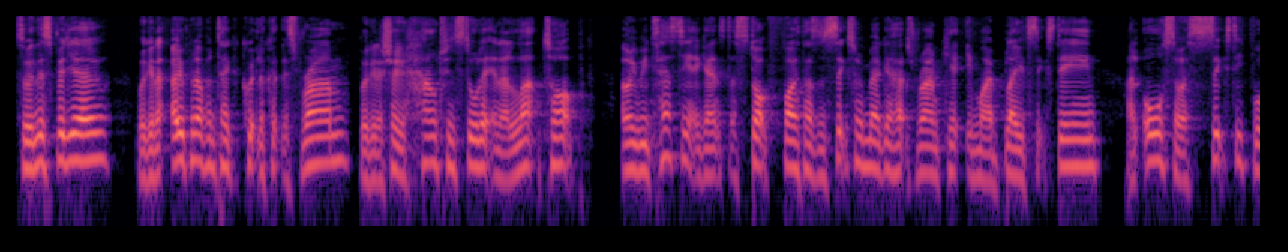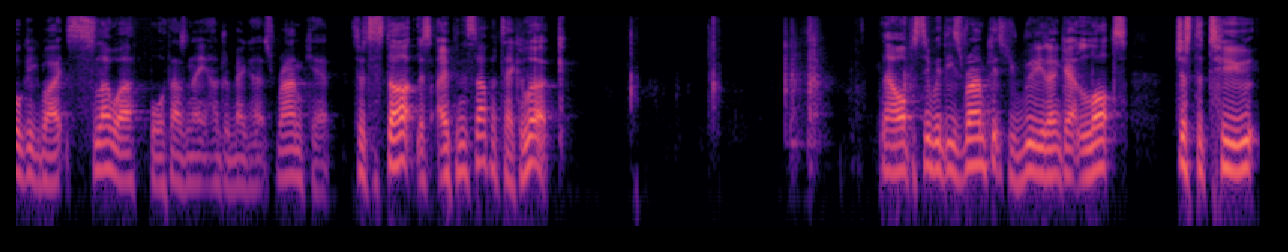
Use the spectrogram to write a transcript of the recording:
So in this video, we're going to open up and take a quick look at this RAM. We're going to show you how to install it in a laptop, and we'll be testing it against a stock 5600 MHz RAM kit in my Blade 16, and also a 64GB slower 4800 MHz RAM kit. So to start, let's open this up and take a look. Now, obviously with these RAM kits, you really don't get a lot. Just the two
